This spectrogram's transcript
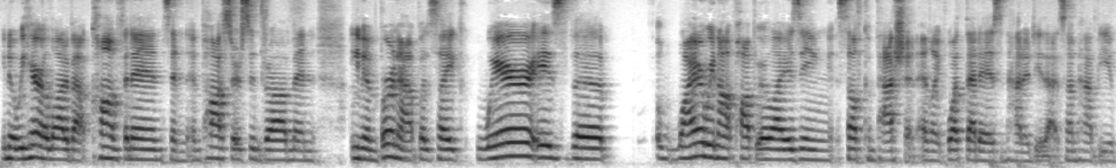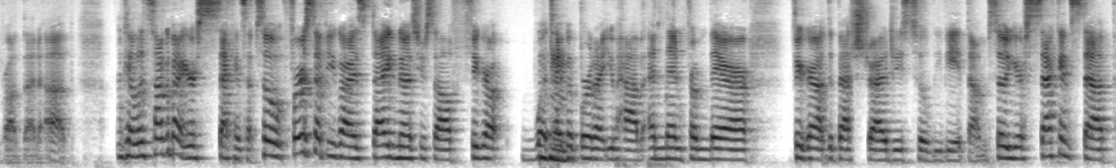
you know we hear a lot about confidence and imposter syndrome and even burnout but it's like where is the why are we not popularizing self-compassion and like what that is and how to do that? So i'm happy you brought that up. Okay let's talk about your second step. So first step you guys diagnose yourself figure out what mm-hmm. type of burnout you have and then from there figure out the best strategies to alleviate them so your second step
